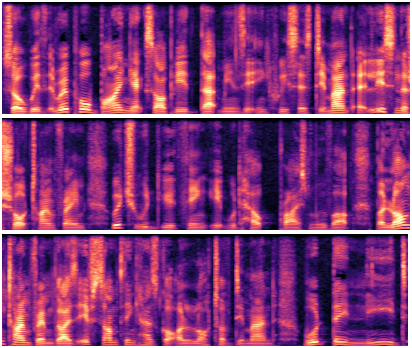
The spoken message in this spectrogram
So with Ripple buying XRP, that means it increases demand at least in the short time frame, which would you think it would help price move up. But long time frame, guys, if something has got a lot of demand, would they need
